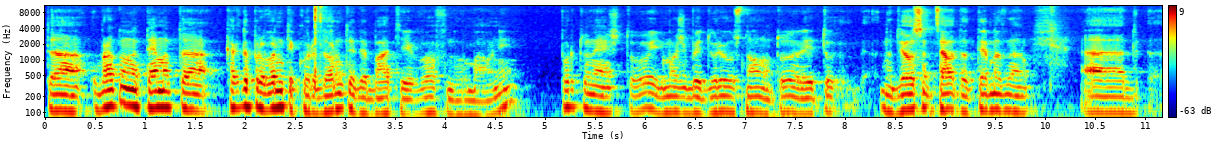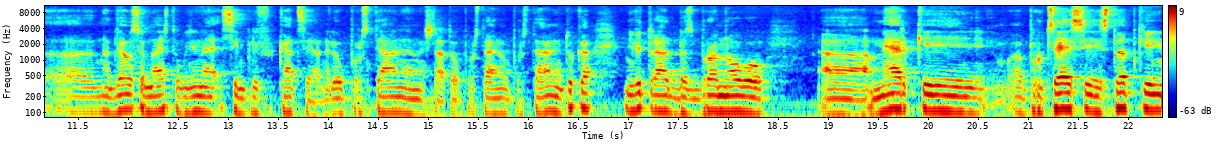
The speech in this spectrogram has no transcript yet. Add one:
Та, обратно на темата как да превърнете коридорните дебати в нормални, първото нещо, или може би дори основното, нали, на 2008, цялата тема на, на 2018 година е симплификация, нали, упростяване на нещата, упростяване, упростяване. Тук не ви трябват безброй много а, мерки, процеси, стъпки,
